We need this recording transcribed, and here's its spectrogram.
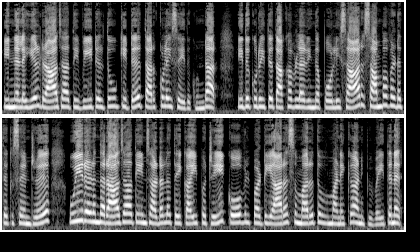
இந்நிலையில் ராஜாத்தி வீட்டில் தூக்கிட்டு தற்கொலை செய்து கொண்டார். இதுகுறித்து தகவலறிந்த போலீசார் சம்பவ இடத்துக்கு சென்று உயிரிழந்த ராஜாத்தியின் சடலத்தை கைப்பற்றி கோவில்பட்டி அரசு மருத்துவமனைக்கு அனுப்பி வைத்தனர்.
